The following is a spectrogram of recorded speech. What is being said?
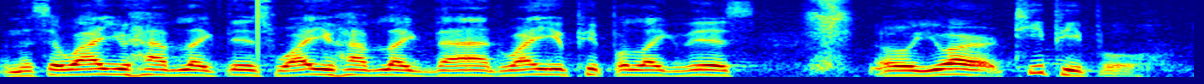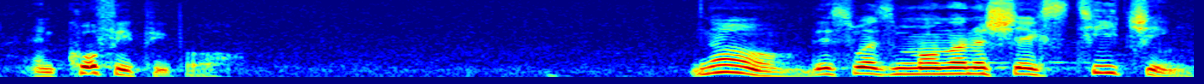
And they say, why you have like this, why you have like that, why you people like this? Oh you are tea people and coffee people. No, this was Mawlana Shaykh's teaching.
